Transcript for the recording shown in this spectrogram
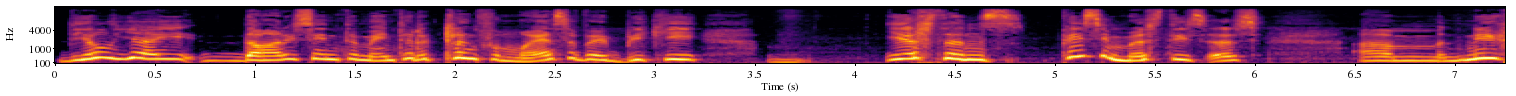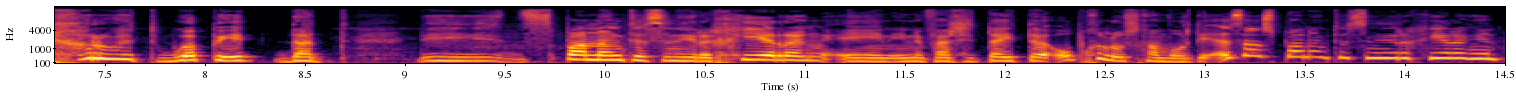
Deel jy daardie sentimente? Dit klink vir my asof hy bietjie eerstens pessimisties is, um nie groot hoop het dat die spanning tussen die regering en universiteite opgelos gaan word. Is daar spanning tussen die regering en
